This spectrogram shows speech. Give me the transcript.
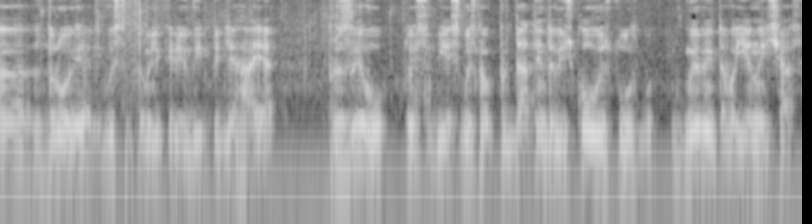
е, здоров'я і висновками лікарів він підлягає призиву, тобто є висновок придатний до військової служби в мирний та воєнний час.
